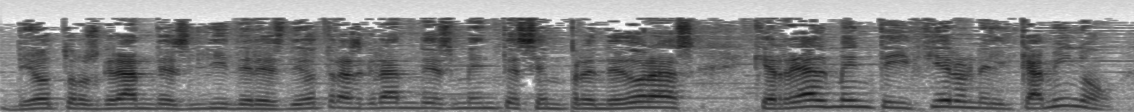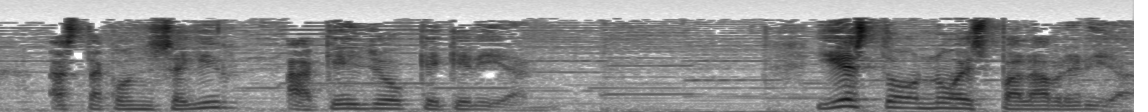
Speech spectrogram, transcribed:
de otros grandes líderes, de otras grandes mentes emprendedoras que realmente hicieron el camino hasta conseguir aquello que querían. Y esto no es palabrería,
